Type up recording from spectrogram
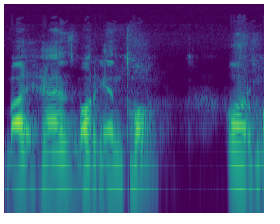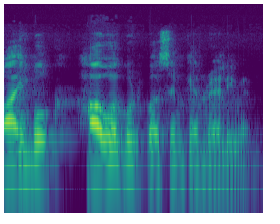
by Hans Morgenthau or my book, How a Good Person Can Really Win.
